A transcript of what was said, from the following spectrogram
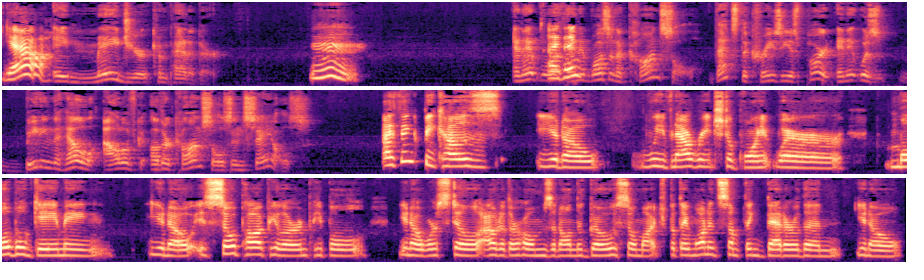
yeah. A major competitor. Mm. and it I think- and it wasn't a console. That's the craziest part, and it was beating the hell out of other consoles in sales. I think because, you know, we've now reached a point where mobile gaming, you know, is so popular and people, you know, were still out of their homes and on the go so much, but they wanted something better than, you know,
